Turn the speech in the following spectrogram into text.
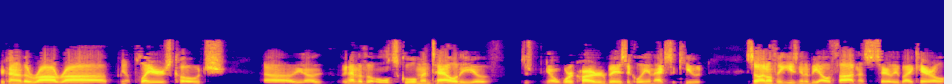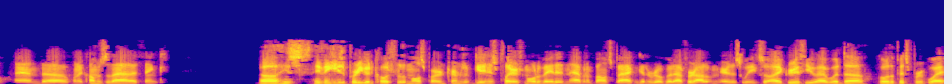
you're kind of the rah rah, you know, players coach. Uh, you know, kind of the old school mentality of just you know work harder basically and execute. So I don't think he's going to be outthought necessarily by Carroll. And uh, when it comes to that, I think uh, he's I think he's a pretty good coach for the most part in terms of getting his players motivated and having to bounce back and get a real good effort out of them here this week. So I agree with you. I would uh, go the Pittsburgh way.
